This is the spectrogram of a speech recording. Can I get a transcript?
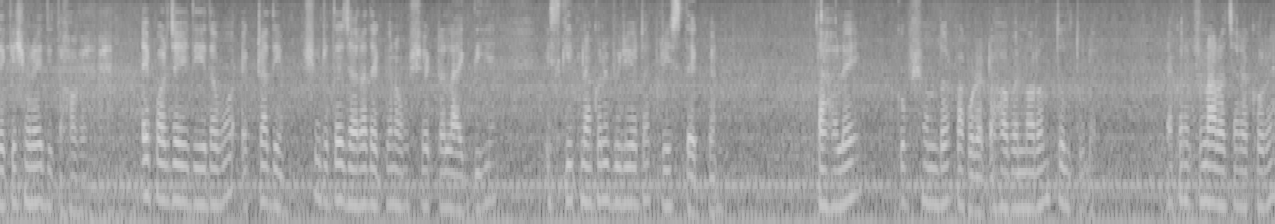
দেখে শুনেই দিতে হবে। এই পর্যায়ে দিয়ে দেবো একটা ডিম। শুরুতে যারা দেখবেন, অবশ্যই একটা লাইক দিয়ে স্কিপ না করে ভিডিওটা প্লিজ দেখবেন। তাহলে খুব সুন্দর পাকোড়াটা হবে নরম তুলতুলে। এখন একটু নাড়াচাড়া করে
